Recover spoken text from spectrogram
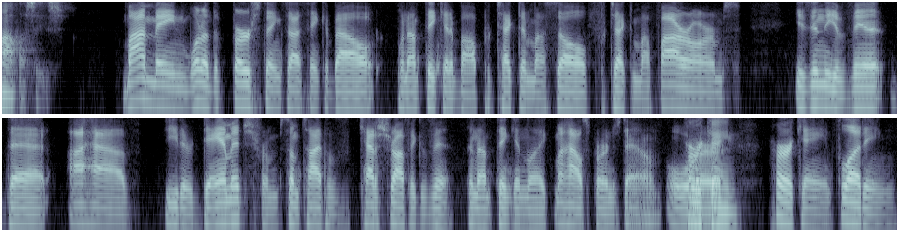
policies. My main, one of the first things I think about when I'm thinking about protecting myself, protecting my firearms, is in the event that I have either damage from some type of catastrophic event, and I'm thinking like my house burns down, or hurricane, hurricane, flooding,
